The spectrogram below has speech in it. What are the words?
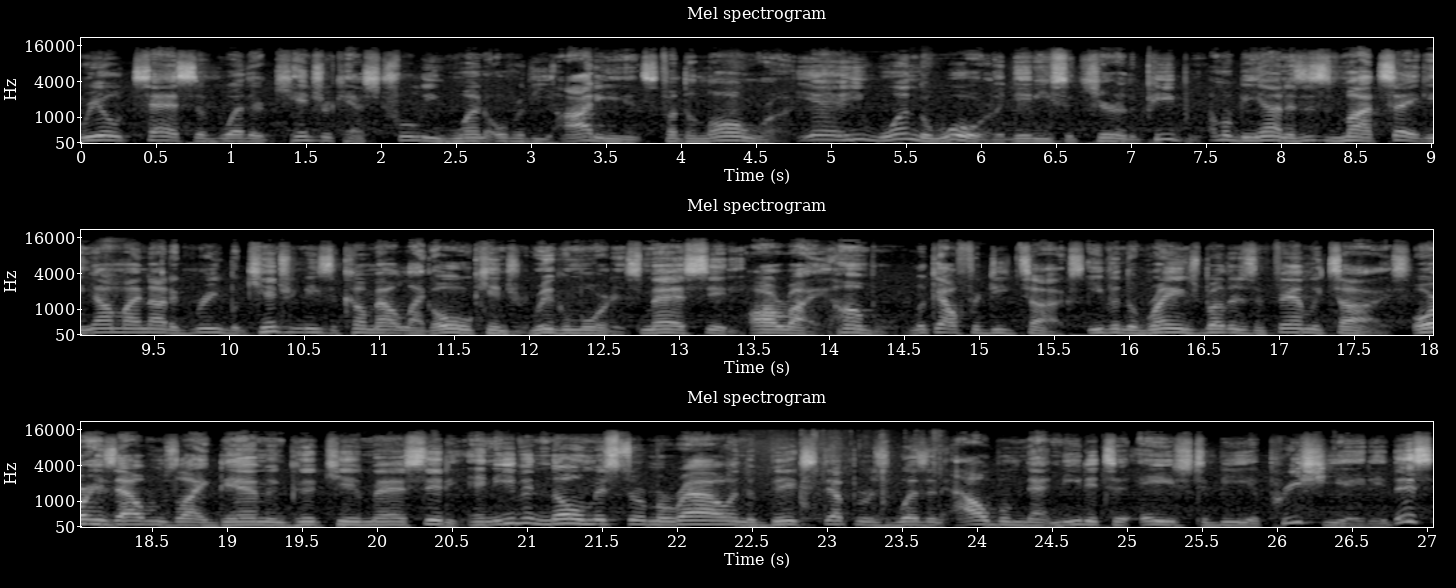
real test of whether Kendrick has truly won over the audience for the long run. Yeah, he won the war, but did he secure the people? I'm gonna be honest, this is my take, and y'all might not agree, but Kendrick needs to come out like old Kendrick, Rigamortus, Mad City, alright, humble, Look out for Detox, even the Range Brothers and Family Ties, or his albums like Damn and Good Kid Mad City. And even though Mr. Morale and the Big Steppers was an album that needed to age to be appreciated, this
